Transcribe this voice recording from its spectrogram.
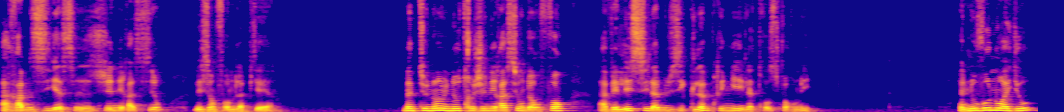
à Ramsey et à sa génération, les enfants de la pierre. Maintenant, une autre génération d'enfants avait laissé la musique l'imprégner et la transformer. Un nouveau noyau,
